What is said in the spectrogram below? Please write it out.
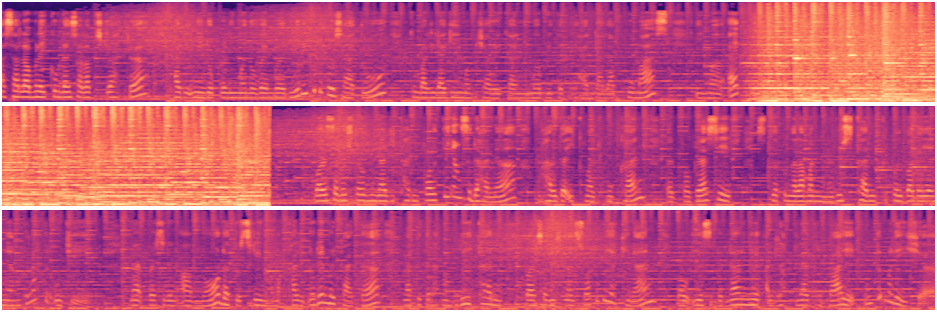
Assalamualaikum dan salam sejahtera. Hari ini 25 November 2021, kembali lagi membicarakan 5 berita pilihan dalam Pumas 5 at Barisan Nasional menyajikan politik yang sederhana, menghargai kemajuan dan progresif serta pengalaman menguruskan kepelbagaian yang telah teruji. Naib Presiden UMNO, Datuk Seri Muhammad Khalid Nordin berkata, Melaka telah memberikan Barisan Nasional suatu keyakinan bahawa ia sebenarnya adalah pilihan terbaik untuk Malaysia.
